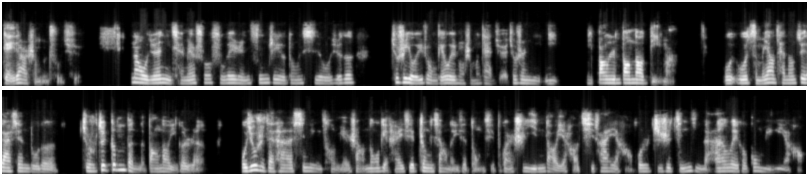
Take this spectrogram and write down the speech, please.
给点什么出去。那我觉得你前面说抚慰人心这个东西，我觉得就是有一种给我一种什么感觉，就是你你你帮人帮到底嘛。我我怎么样才能最大限度的，就是最根本的帮到一个人？我就是在他的心灵层面上，能够给他一些正向的一些东西，不管是引导也好、启发也好，或者只是仅仅的安慰和共鸣也好，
